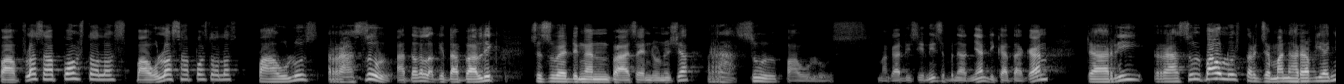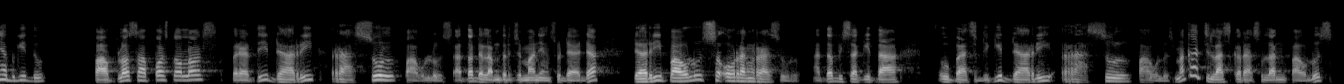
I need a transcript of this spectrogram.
Pavlos apostolos, Paulus apostolos, Paulus rasul atau kalau kita balik sesuai dengan bahasa Indonesia rasul Paulus. Maka di sini sebenarnya dikatakan dari rasul Paulus terjemahan harafiahnya begitu. Pavlos apostolos berarti dari rasul Paulus atau dalam terjemahan yang sudah ada dari Paulus seorang rasul atau bisa kita ubah sedikit dari rasul Paulus. Maka jelas kerasulan Paulus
